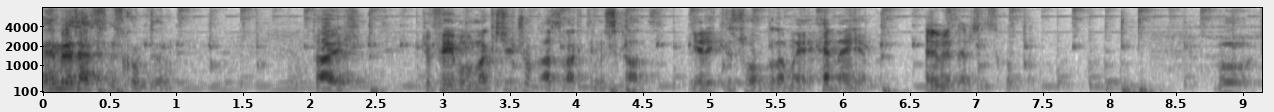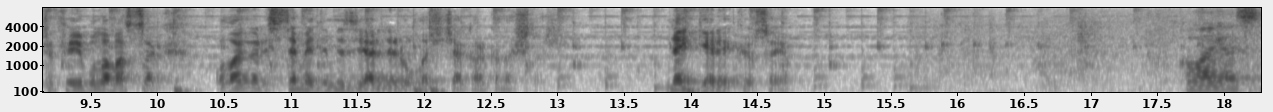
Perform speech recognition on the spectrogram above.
Emredersiniz komutanım. Tahir, tüfeği bulmak için çok az vaktimiz kaldı. Gerekli sorgulamayı hemen yapın. Emredersiniz komutanım. Bu tüfeği bulamazsak olaylar istemediğimiz yerlere ulaşacak arkadaşlar. Ne gerekiyorsa yapın. Kolay gelsin.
